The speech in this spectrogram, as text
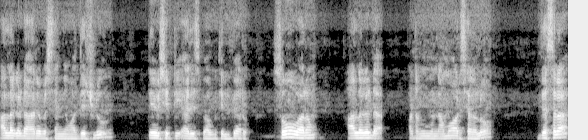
ఆళ్ళగడ్డ ఆరోగ్య సంఘం అధ్యక్షులు దేవిశెట్టి హరీష్ బాబు తెలిపారు. సోమవారం ఆళ్ళగడ్డ పట్టణంలోని అమ్మవారి శాలలో దసరా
